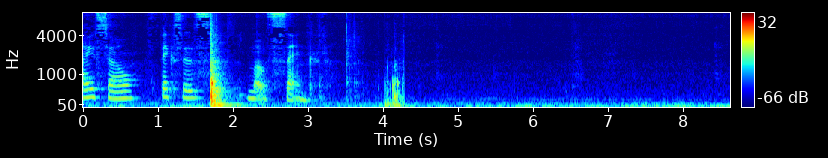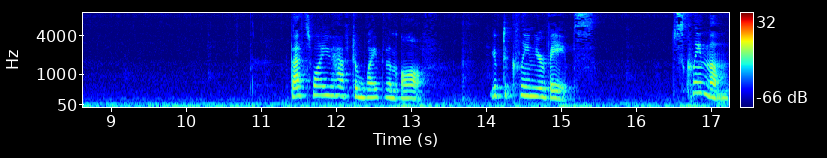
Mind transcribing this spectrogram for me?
ISO fixes most things. That's why you have to wipe them off. You have to clean your vapes. Just clean them.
